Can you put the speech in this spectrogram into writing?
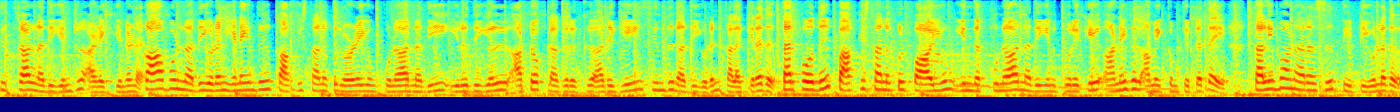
சித்ரால் நதி என்று அழைக்கின்றனர். காபூல் நதியுடன் இணைந்து பாகிஸ்தானுக்குள் நுழையும் குனார் நதி இறுதியில் அட்டோக் நகருக்கு அருகே சிந்து நதியுடன் கலக்கிறது. தற்போது பாகிஸ்தானுக்குள் பாயும் இந்த குனார் நதியின் குறுக்கே அணைகள் அமைக்கும் திட்டத்தை தலிபான் அரசு தீட்டியுள்ளது.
